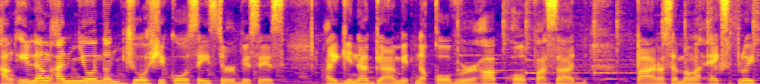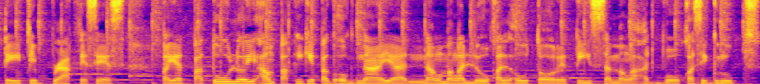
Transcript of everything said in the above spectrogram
ang ilang anyo ng Joshi Kosei services ay ginagamit na cover-up o facade para sa mga exploitative practices kaya't patuloy ang pakikipag-ugnayan ng mga local authorities sa mga advocacy groups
